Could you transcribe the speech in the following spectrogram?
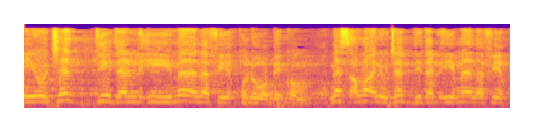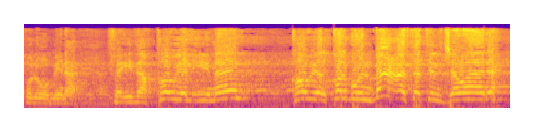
يجدد الإيمان في قلوبكم. نسأل الله أن يجدد الإيمان في قلوبنا. فإذا قوي الإيمان قوي القلب وانبعثت الجوارح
